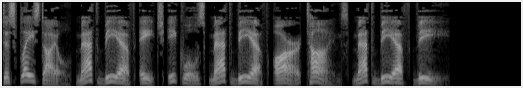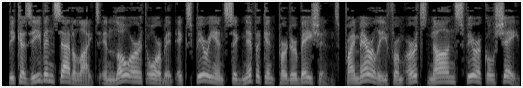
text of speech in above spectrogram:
Display style math h equals math r times math v because even satellites in low Earth orbit experience significant perturbations primarily from Earth's non-spherical shape,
